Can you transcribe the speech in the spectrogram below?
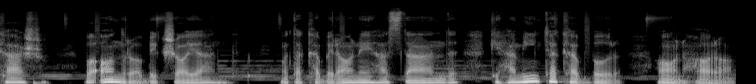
کشف و آن را بکشایند. متکبرانی هستند که همین تکبر آنها را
